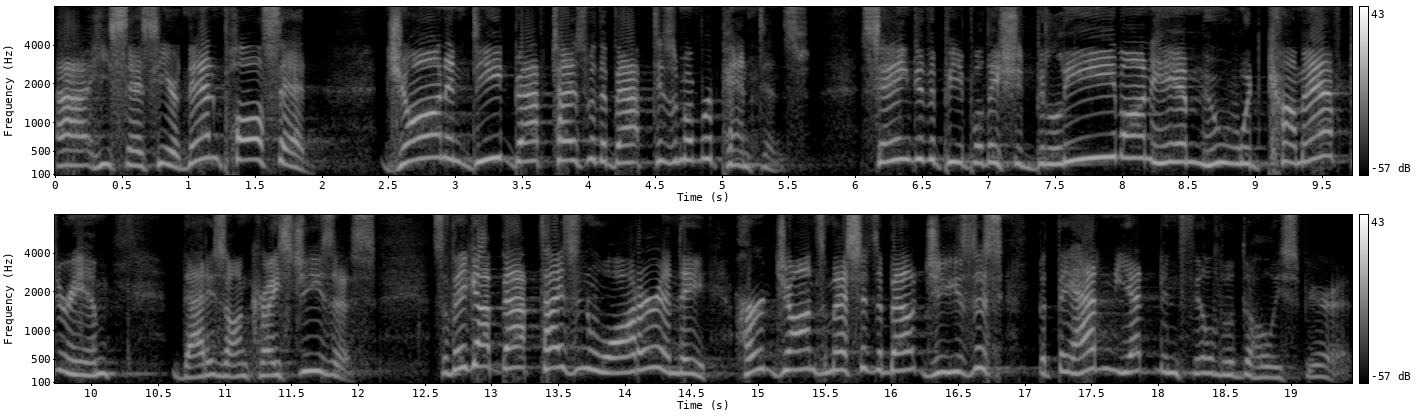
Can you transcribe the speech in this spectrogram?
uh, he says here. Then Paul said, John indeed baptized with a baptism of repentance, saying to the people they should believe on him who would come after him, that is on Christ Jesus. So they got baptized in water and they heard John's message about Jesus, but they hadn't yet been filled with the Holy Spirit.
